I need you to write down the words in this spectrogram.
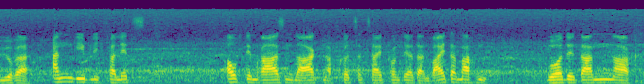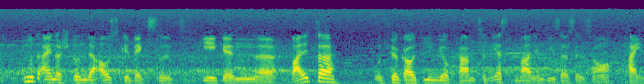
Bührer angeblich verletzt auf dem Rasen lag. Nach kurzer Zeit konnte er dann weitermachen, wurde dann nach gut einer Stunde ausgewechselt gegen äh, Walter und für Gaudinho kam zum ersten Mal in dieser Saison Hein.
